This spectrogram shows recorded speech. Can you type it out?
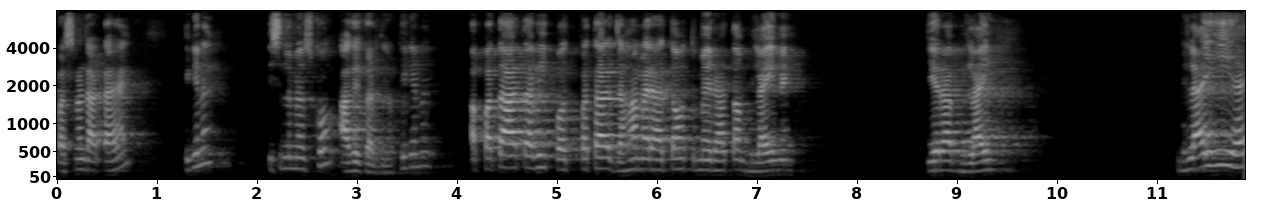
पर्सनल डाटा है, ठीक है ना? इसलिए मैं उसको आगे कर दूँ ठीक है ना? अब पता आता अभी पता जहाँ मैं रहता हूँ तो मैं रहता हूँ भिलाई में। ये रहा भिलाई। भिलाई ही है।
